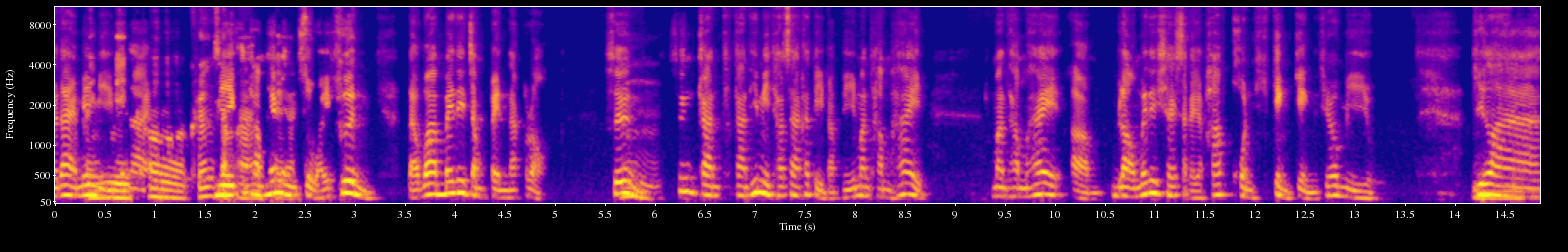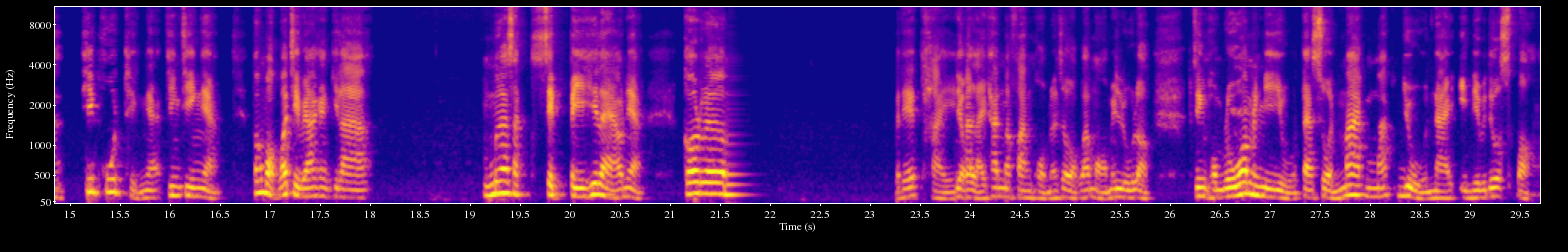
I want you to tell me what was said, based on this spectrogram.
ก็ได้ไม่มีก็ได้เออเครื่องมีสำก็อางทำให้มันสวยขึ้น แต่ว่าไม่ได้จำเป็นนักหรอก ซึ่งอืมซึ่งการการที่มีทัศนคติแบบนี้มันทำให้ มันทำให้เอ่อเราไม่ได้ใช้ศักยภาพคนที่เก่ง ๆ ที่เรามีอยู่ กีฬาที่พูดถึงเนี่ยจริง ๆ เนี่ย ต้องบอกว่าจิตวิทยาการกีฬา เมื่อสักสิบปีที่แล้วเนี่ย ก็เริ่ม ประเทศไทยเดี๋ยวหลายท่านมาฟังผมแล้วจะบอกว่าหมอไม่รู้หรอก จริงผมรู้ว่ามันมีอยู่ แต่ส่วนมากมักอยู่ใน individual sport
